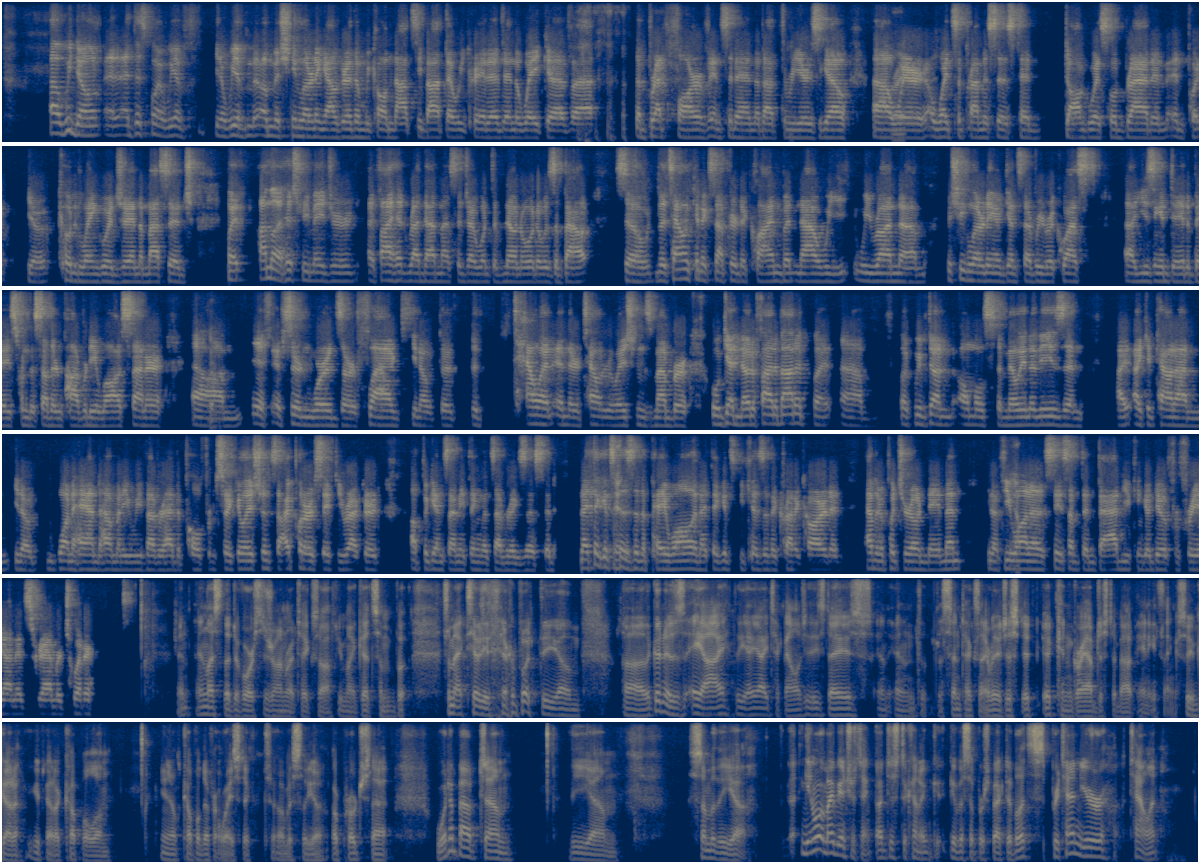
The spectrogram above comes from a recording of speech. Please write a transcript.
Uh, we don't. At this point, we have you know we have a machine learning algorithm we call NaziBot that we created in the wake of uh, the Brett Favre incident about three years ago, uh, right. where a white supremacist had dog whistled Brad and and put you know coded language in a message. But I'm a history major. If I had read that message, I wouldn't have known what it was about. So the talent can accept or decline, but now we we run um, machine learning against every request uh, using a database from the Southern Poverty Law Center. Um, if, if certain words are flagged, you know, the, the talent and their talent relations member will get notified about it. But um, look, we've done almost a million of these, and I, I could count on, you know, one hand how many we've ever had to pull from circulation. So I put our safety record up against anything that's ever existed. And I think it's because of the paywall, and I think it's because of the credit card and having to put your own name in you know, if you yep. want to say something bad, you can go do it for free on Instagram or Twitter. And unless the divorce genre takes off, you might get some some activity there. But the um, uh, the good news is AI, the AI technology these days, and, and the, syntax and everything, just it, it can grab just about anything. So you've got a you've got a couple um, you know, a couple different ways to to obviously uh, approach that. What about um, the um, some of the uh, you know what might be interesting, uh, just to kind of g- give us a perspective. Let's pretend you're talent.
